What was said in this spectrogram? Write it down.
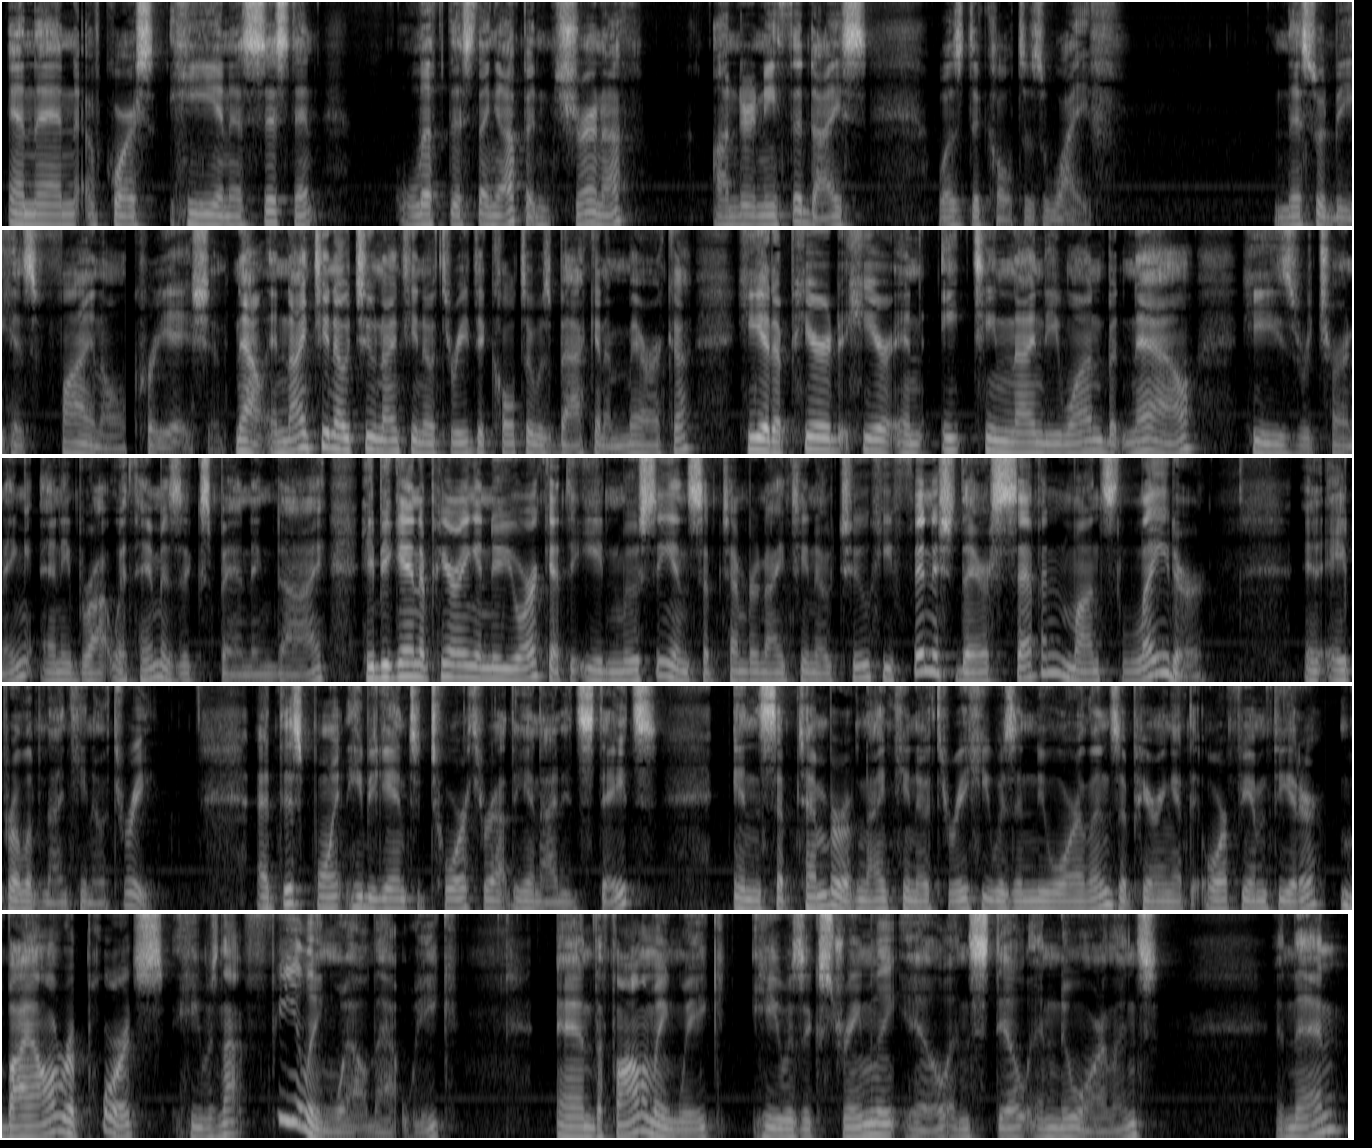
And then, of course, he and his assistant lift this thing up, and sure enough, underneath the dice was DeKolta's wife. And this would be his final creation. Now, in 1902 1903, DeKolta was back in America. He had appeared here in 1891, but now he's returning and he brought with him his expanding die. He began appearing in New York at the Eden Musée in September 1902. He finished there seven months later in April of 1903. At this point, he began to tour throughout the United States. In September of 1903, he was in New Orleans appearing at the Orpheum Theater. By all reports, he was not feeling well that week, and the following week, he was extremely ill and still in New Orleans. And then,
